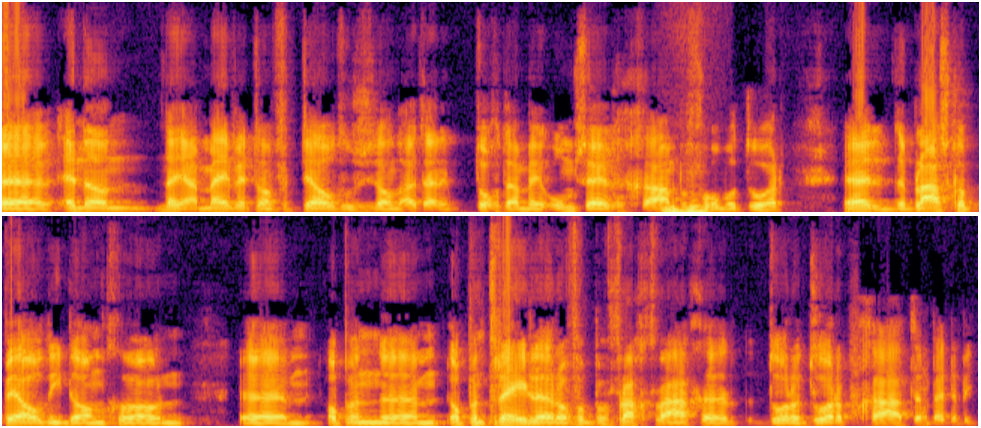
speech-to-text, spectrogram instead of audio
Uh, en dan, nou ja, mij werd dan verteld hoe ze dan uiteindelijk toch daarmee om zijn gegaan. Mhm. Bijvoorbeeld door hè, de blaaskapel die dan gewoon um, op, een, um, op een trailer of op een vrachtwagen door het dorp gaat. En bij de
